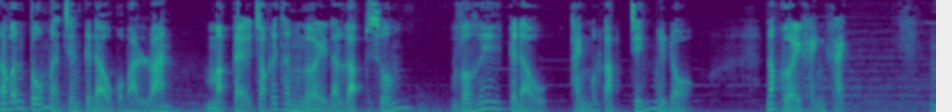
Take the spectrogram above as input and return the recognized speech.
nó vẫn túm ở trên cái đầu của bà loan, mặc kệ cho cái thân người đã gập xuống với cái đầu thành một góc 90 độ. Nó cười khành khạch.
